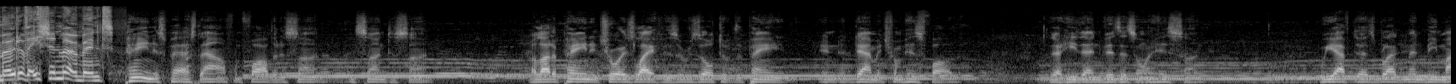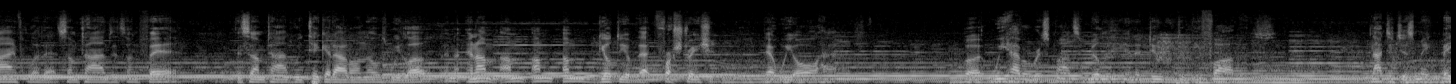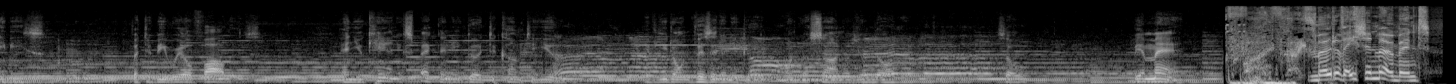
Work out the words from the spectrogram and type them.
Motivation Moment. Pain is passed down from father to son and son to son. A lot of pain in Troy's life is a result of the pain and the damage from his father that he then visits on his son. We have to, as black men, be mindful of that. Sometimes it's unfair, and sometimes we take it out on those we love. And, and I'm, I'm, I'm, I'm guilty of that frustration that we all have. But we have a responsibility and a duty to be fathers, not to just make babies, be real fathers. And you can't expect any good to come to you if you don't visit any good on your son or your daughter. So be a man. Motivation Moment.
